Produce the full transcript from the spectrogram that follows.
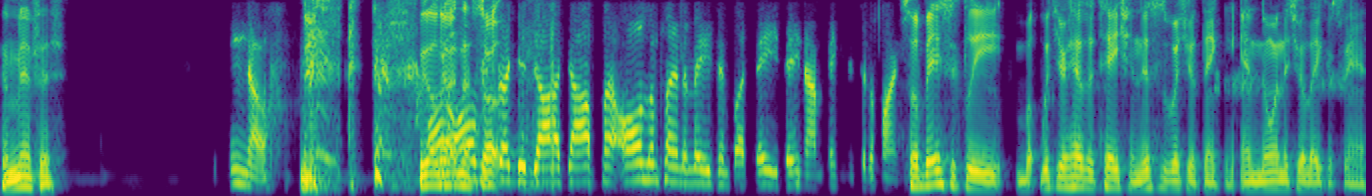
in Memphis. No, We don't all, got all nothing. So- respected job job. All of them playing amazing, but they they not making it to the final. So basically, but with your hesitation, this is what you're thinking, and knowing that you're a Lakers fan,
